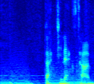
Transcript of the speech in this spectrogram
Back to you next time.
